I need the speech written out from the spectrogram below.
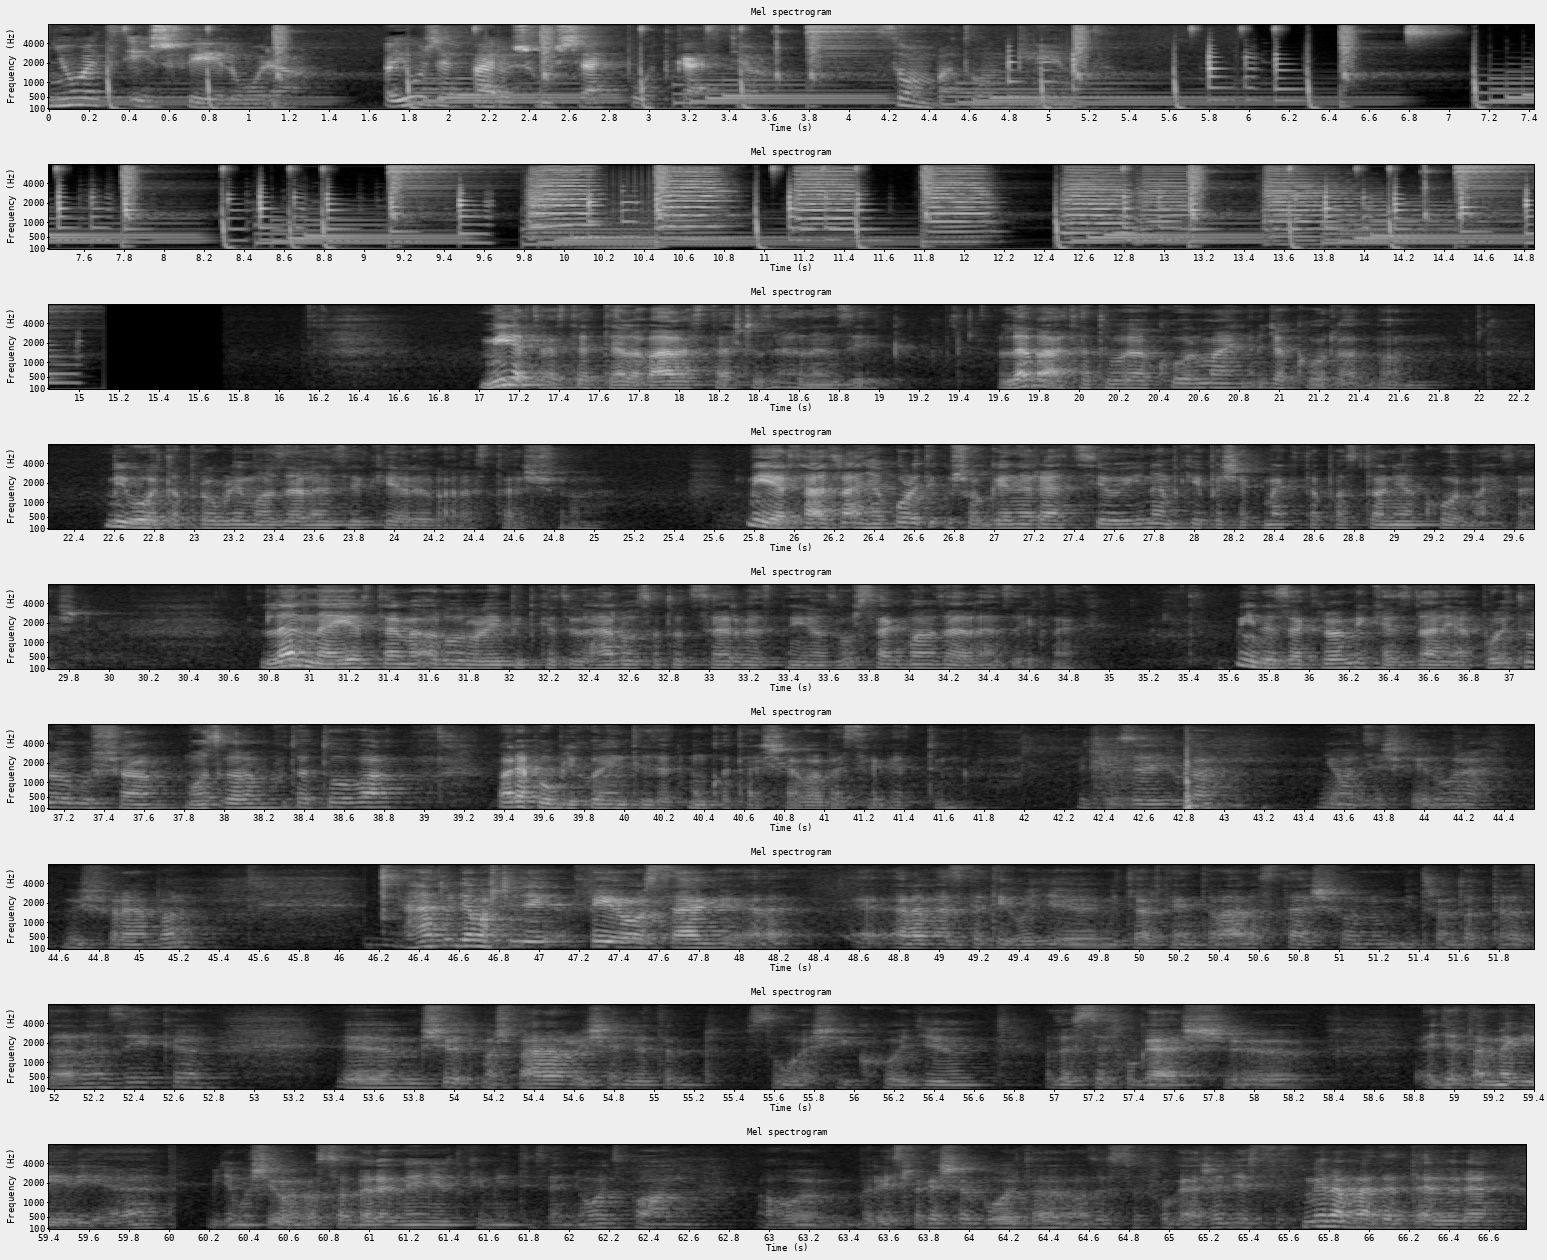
Nyolc és fél óra. A Józsefváros Újság podcastja. Szombatonként. Miért vesztette el a választást az ellenzék? Leváltható-e a kormány a gyakorlatban? Mi volt a probléma az ellenzéki előválasztással? Miért hátrány, ha politikusok generációi nem képesek megtapasztalni a kormányzást? Lenne értelme alulról építkező hálózatot szervezni az országban az ellenzéknek? Mindezekről Mikesz Dániel politológussal, mozgalomkutatóval, a Republikon Intézet munkatársával beszélgettünk. Üdvözöljük a 8 és fél óra műsorában. Hát ugye most ugye fél ország elemezgeti, hogy mi történt a választáson, mit rontott el az ellenzék. Sőt, most már arról is egyre több szó esik, hogy az összefogás egyetem megéri-e. Ugye most jóval rosszabb eredmény jött ki, mint 18-ban, ahol részlegesebb volt az összefogás. Egyrészt ezt miért nem lehetett előre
